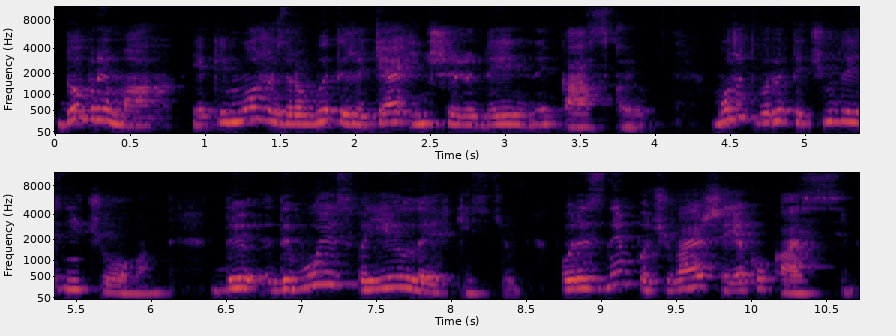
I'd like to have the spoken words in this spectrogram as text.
добрий маг, який може зробити життя іншої людини казкою, може творити чудо із нічого, ди- дивує своєю легкістю. Поряд з ним почуваєшся як у казці,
